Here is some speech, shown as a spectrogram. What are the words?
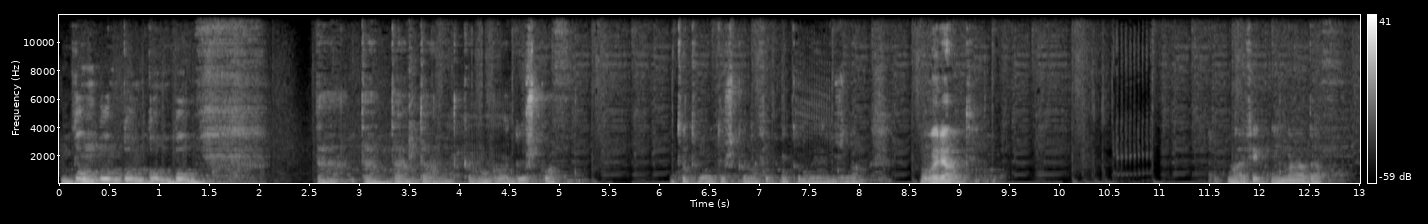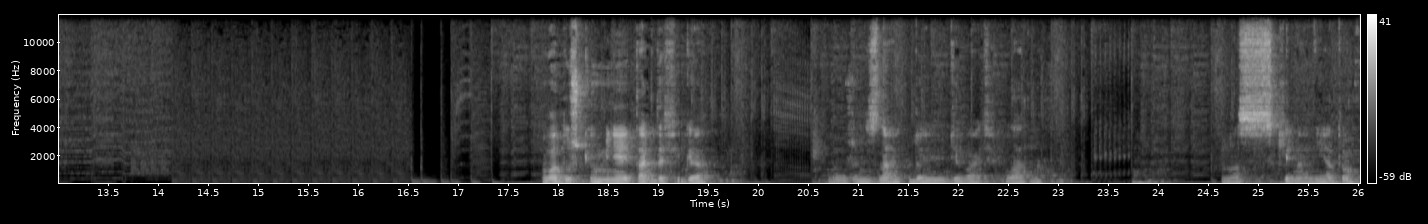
Бум-бум-бум-бум-бум. Да, да, да, да. Кому воодушку? Тут воодушка нафиг никому не нужна. Ну, вариант. Нафиг не надо. Водушки у меня и так дофига. Я уже не знаю, куда ее девать. Ладно. У нас скина нету.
